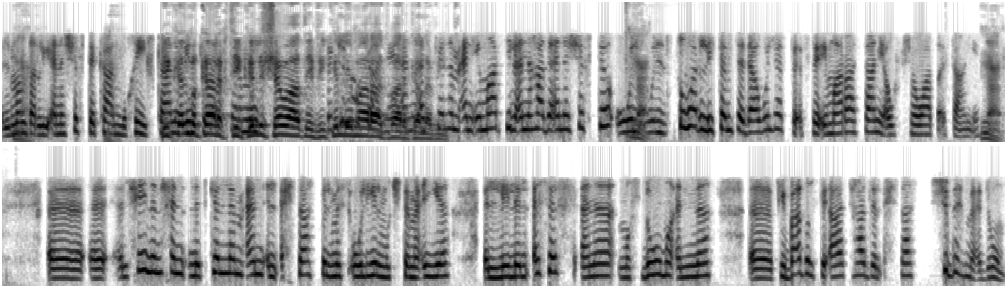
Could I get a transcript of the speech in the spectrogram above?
المنظر نعم. اللي أنا شفته كان مخيف في كان كل يمكن مكان أختي كل الشواطئ في كل كل الامارات. بارك الله فيك اتكلم عن إمارتي لأن هذا أنا شفته وال- نعم. والصور اللي تم تداولها في, في إمارات ثانية أو في شواطئ ثانية. نعم آه، آه، الحين نحن نتكلم عن الإحساس بالمسؤولية المجتمعية اللي للأسف أنا مصدومة أنه آه، في بعض الفئات هذا الإحساس شبه معدوم.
